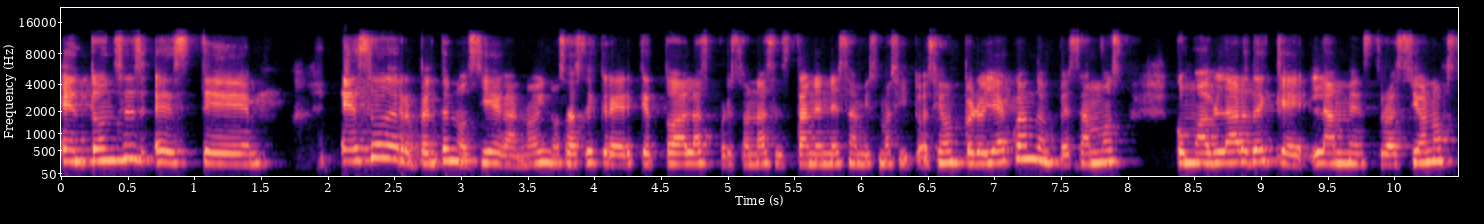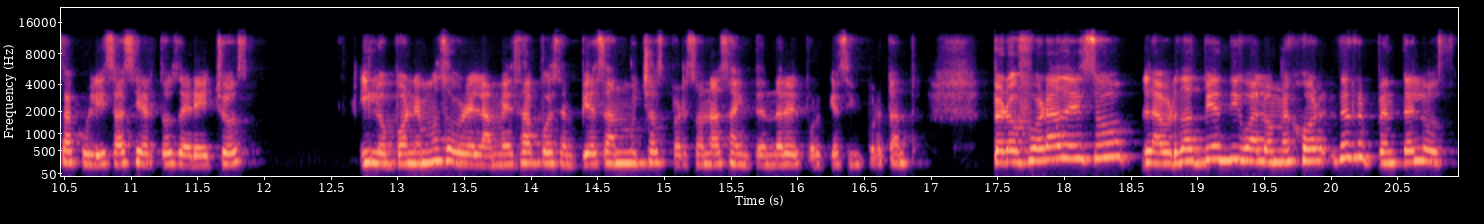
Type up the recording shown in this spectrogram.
Entonces, este, eso de repente nos ciega, ¿no? Y nos hace creer que todas las personas están en esa misma situación, pero ya cuando empezamos como a hablar de que la menstruación obstaculiza ciertos derechos y lo ponemos sobre la mesa, pues empiezan muchas personas a entender el por qué es importante. Pero fuera de eso, la verdad bien digo, a lo mejor de repente los,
